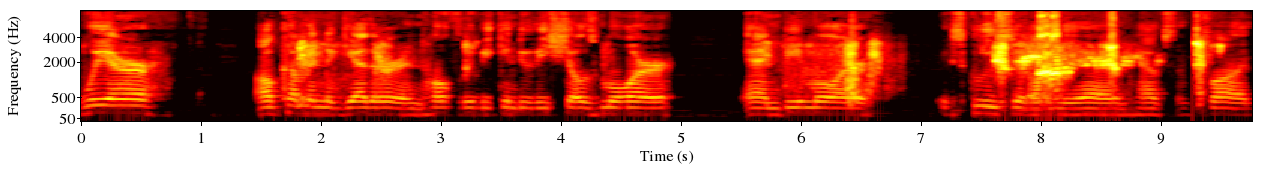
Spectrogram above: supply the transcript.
we're all coming together, and hopefully we can do these shows more and be more exclusive on the air and have some fun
